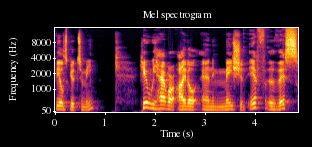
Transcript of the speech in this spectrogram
feels good to me. Here we have our idle animation. If this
